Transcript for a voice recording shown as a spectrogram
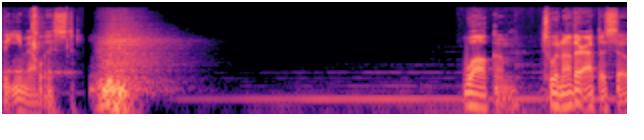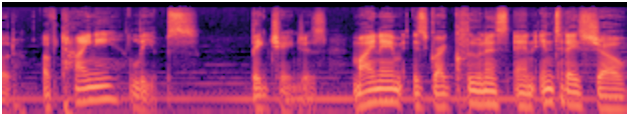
the email list. Welcome to another episode of Tiny Leaps, Big Changes. My name is Greg Clunis, and in today's show,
